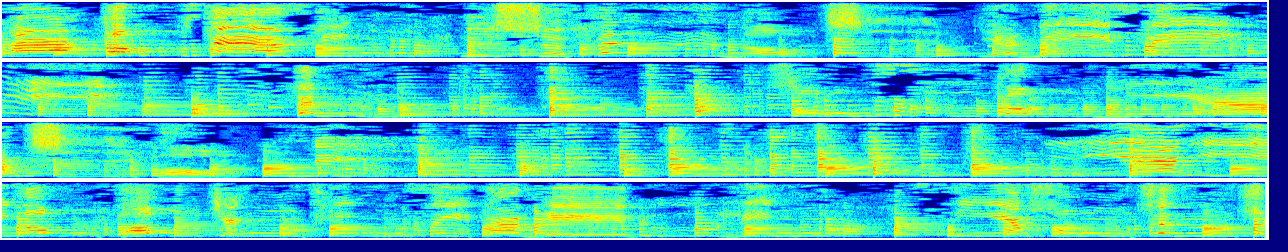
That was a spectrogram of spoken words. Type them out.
打中山心，你十分怒气也难收；分，从此跟娘去分离。一年农南园岭，相送人去。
